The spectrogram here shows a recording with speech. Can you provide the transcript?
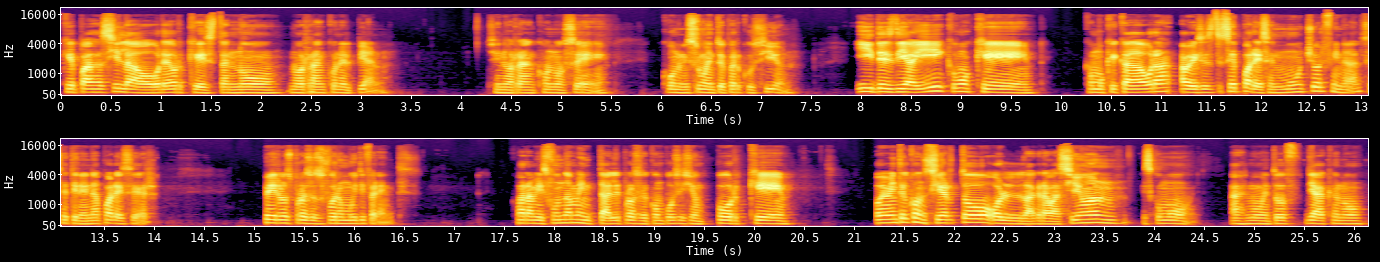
¿Qué pasa si la obra de orquesta no, no arranca con el piano? Si no arranca, no sé, con un instrumento de percusión. Y desde ahí como que, como que cada obra a veces se parecen mucho al final, se tienen a parecer, pero los procesos fueron muy diferentes. Para mí es fundamental el proceso de composición porque obviamente el concierto o la grabación es como al momento ya que uno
